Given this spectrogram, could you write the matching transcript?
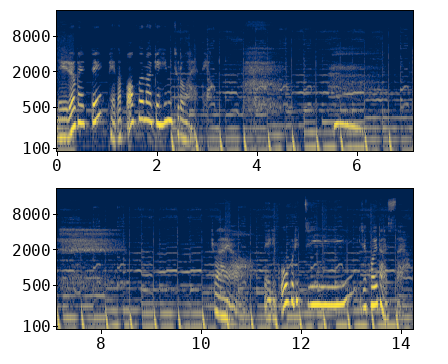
내려갈 때 배가 뻐근하게 힘 들어와야 돼요. 좋아요. 내리고 브릿지 이제 거의 다 왔어요.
